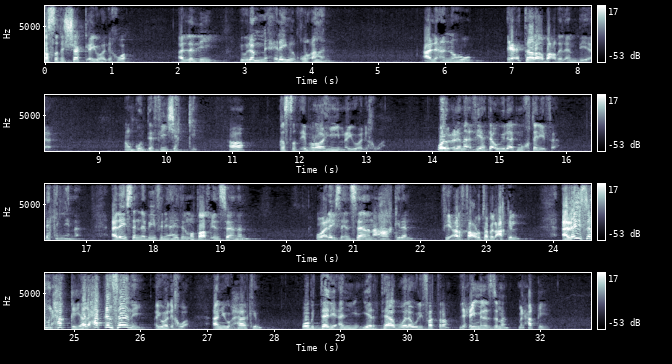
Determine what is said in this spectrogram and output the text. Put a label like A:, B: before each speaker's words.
A: قصة الشك أيها الإخوة الذي يلمح إليه القرآن على أنه اعترى بعض الأنبياء أن كنت في شك ها قصة إبراهيم أيها الإخوة والعلماء فيها تأويلات مختلفة لكن لما؟ أليس النبي في نهاية المطاف إنسانا؟ وأليس إنسانا عاقلا في أرفع رتب العقل؟ أليس من حقي هذا حق إنساني أيها الإخوة أن يحاكم وبالتالي أن يرتاب ولو لفترة لحين من الزمن من حقه.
